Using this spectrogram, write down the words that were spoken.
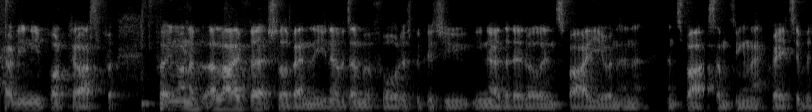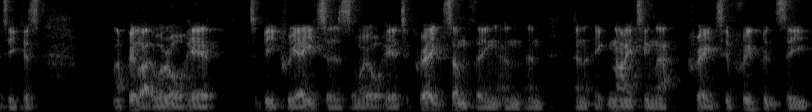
totally new podcast, put, putting on a, a, live virtual event that you've never done before, just because you you know that it'll inspire you and and, and spark something in that creativity. Because I feel like we're all here to be creators, and we're all here to create something, and and and igniting that creative frequency.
